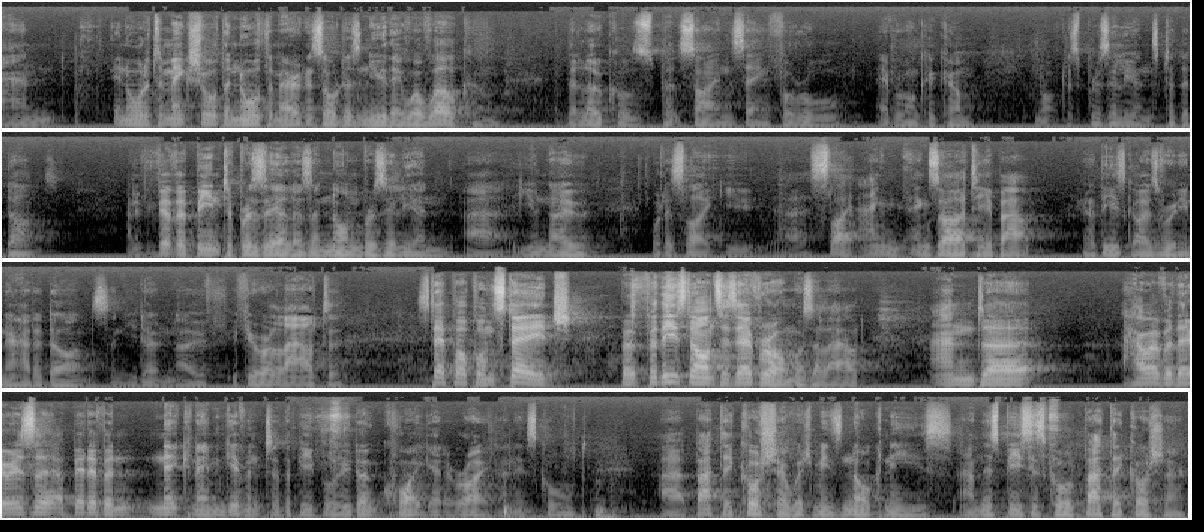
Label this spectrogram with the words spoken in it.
and in order to make sure the North American soldiers knew they were welcome, the locals put signs saying "for all." Everyone could come, not just Brazilians, to the dance. And if you've ever been to Brazil as a non-Brazilian, uh, you know what it's like. You uh, slight ang- anxiety about you know, these guys really know how to dance, and you don't know if, if you're allowed to step up on stage. But for these dances, everyone was allowed. And uh, however, there is a, a, bit of a nickname given to the people who don't quite get it right, and it's called uh, bate coxa, which means knock knees. And this piece is called bate coxa.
